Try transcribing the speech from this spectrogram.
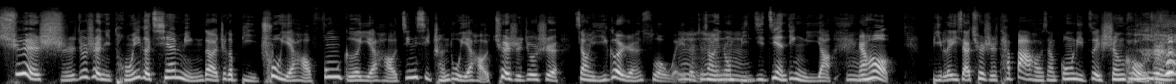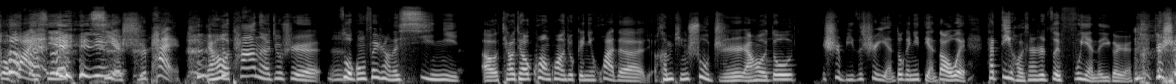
确实就是你同一个签名的这个笔触也好，风格也好，精细程度也好，确实就是像一个人所为的，嗯就像一种嗯笔迹鉴定一样。嗯然后比了一下，确实他爸好像功力最深厚，就是能够画一些 写实派。然后他呢，就是做工非常的细腻，呃，条条框框就给你画的横平竖直，然后都是鼻子是眼都给你点到位。他弟好像是最敷衍的一个人，就是。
